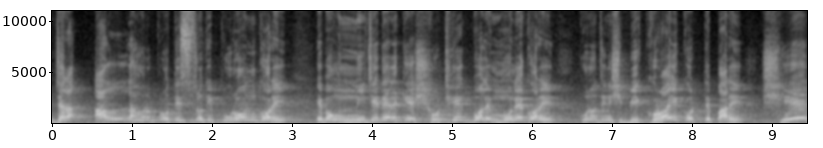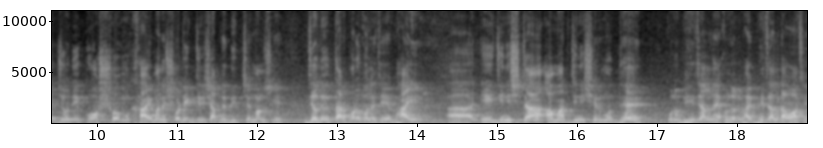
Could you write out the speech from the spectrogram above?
যারা আল্লাহর প্রতিশ্রুতি পূরণ করে এবং নিজেদেরকে সঠিক বলে মনে করে কোনো জিনিস বিক্রয় করতে পারে, সে যদি কসম খায় মানে সঠিক জিনিস আপনি দিচ্ছেন মানুষকে, যদিও তারপরে বলে যে, ভাই এই জিনিসটা আমার জিনিসের মধ্যে কোনো ভেজাল নাই, এখন যদি ভাই ভেজাল দেওয়া আছে।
